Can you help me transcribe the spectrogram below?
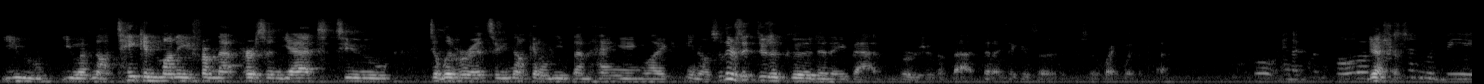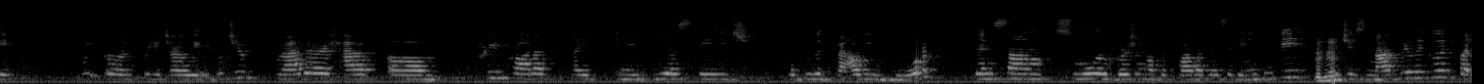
You you have not taken money from that person yet to deliver it so you're not going to leave them hanging like you know? So there's a there's a good and a bad version of that that i think is a is a right way to play. Cool, and a follow-up Yeah, sure. question would be, w- uh, for you, Charlie, would you rather have, um, pre-product, like, an idea stage that you would value more than some smaller version of the product, let's say the MVP, Mhm. which is not really good, but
